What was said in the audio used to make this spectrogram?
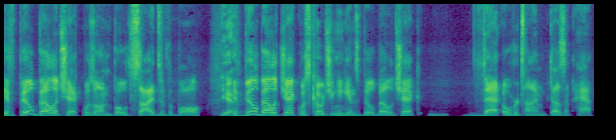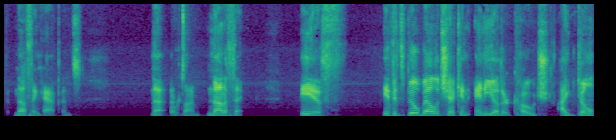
If Bill Belichick was on both sides of the ball, yeah. if Bill Belichick was coaching against Bill Belichick, that overtime doesn't happen. Nothing happens. Not overtime. Not a thing. If if it's Bill Belichick and any other coach, I don't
